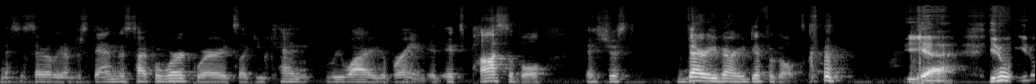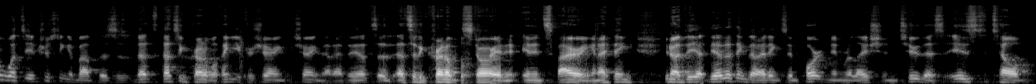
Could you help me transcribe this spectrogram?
necessarily understand this type of work, where it's like you can rewire your brain. It, it's possible. It's just very very difficult. Yeah, you know, you know what's interesting about this is that's that's incredible. Thank you for sharing sharing that. I think that's a that's an incredible story and, and inspiring. And I think you know the the other thing that I think is important in relation to this is to tell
